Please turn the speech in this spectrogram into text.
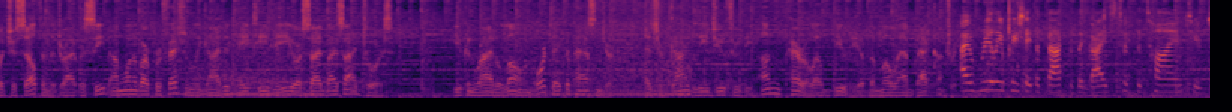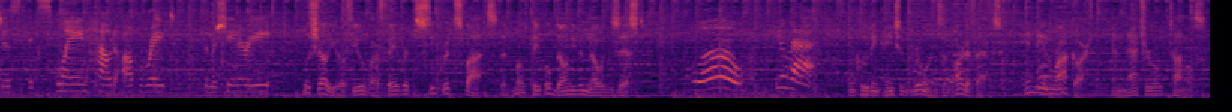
Put yourself in the driver's seat on one of our professionally guided ATV or side-by-side tours. You can ride alone or take a passenger as your guide leads you through the unparalleled beauty of the Moab backcountry. I really appreciate the fact that the guides took the time to just explain how to operate the machinery. We'll show you a few of our favorite secret spots that most people don't even know exist. Whoa, feel that. Including ancient ruins and artifacts, Indian rock art, and natural tunnels.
